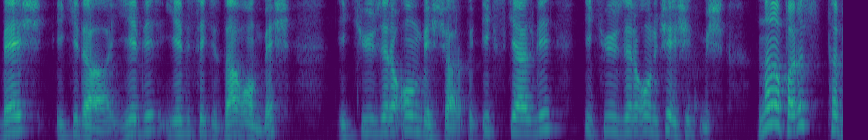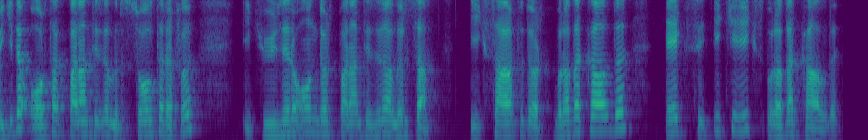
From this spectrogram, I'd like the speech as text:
5, 2 daha 7, 7, 8 daha 15. 2 üzeri 15 çarpı x geldi. 2 üzeri 13'e eşitmiş. Ne yaparız? Tabii ki de ortak parantez alırız. Sol tarafı 2 üzeri 14 parantezini alırsam x artı 4 burada kaldı. Eksi 2x burada kaldı.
